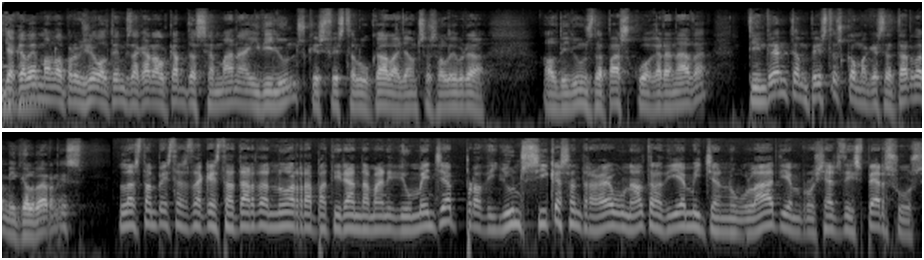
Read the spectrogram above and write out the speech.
I acabem amb la previsió del temps de cara al cap de setmana i dilluns, que és festa local allà on se celebra el dilluns de Pasqua a Granada. Tindrem tempestes com aquesta tarda, Miquel Bernis? Les tempestes d'aquesta tarda no es repetiran demà ni diumenge, però dilluns sí que s'entreveu un altre dia mig ennubulat i amb ruixats dispersos.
